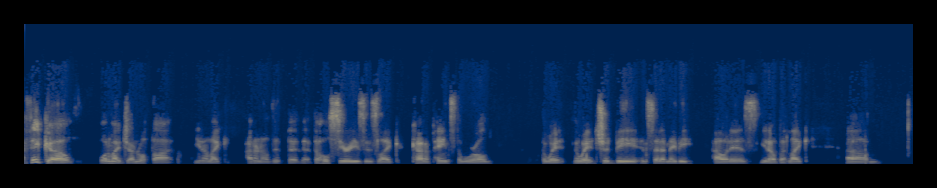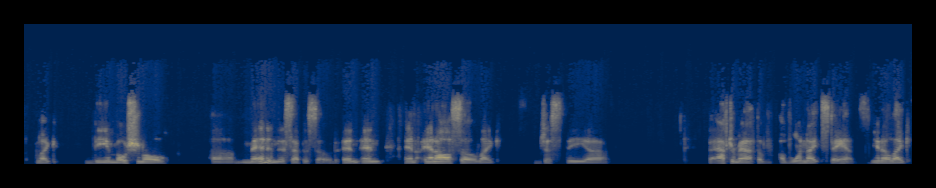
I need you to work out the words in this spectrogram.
I think uh, one of my general thought, you know, like I don't know, the the, the whole series is like kind of paints the world the way the way it should be instead of maybe how it is, you know. But like, um, like the emotional uh, men in this episode, and and and and also like just the uh, the aftermath of of one night stands. You know, like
